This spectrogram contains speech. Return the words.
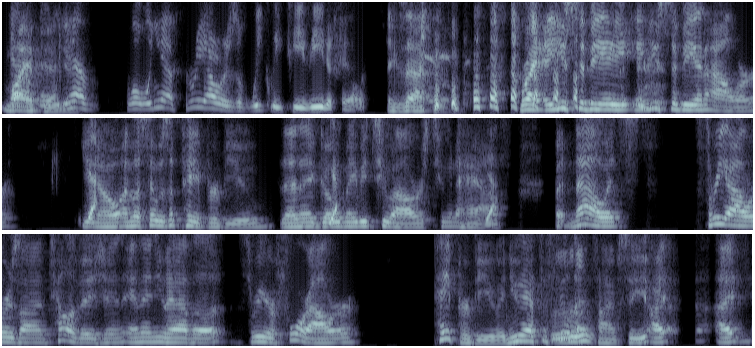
My yeah, opinion. When you have well, when you have three hours of weekly TV to fill, exactly right. It used to be it used to be an hour, you yeah. know, unless it was a pay per view. Then it go yeah. maybe two hours, two and a half. But now it's three hours on television, and then you have a three or four hour pay per view, and you have to fill mm-hmm. that time. So you, I I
